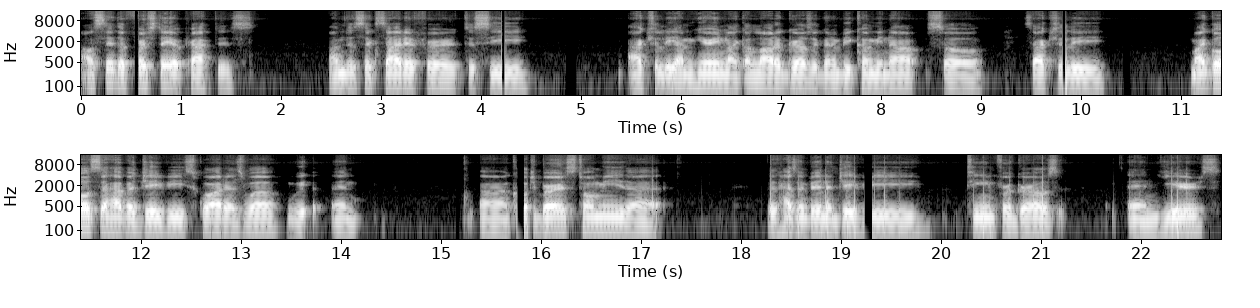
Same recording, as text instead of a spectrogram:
I'll say the first day of practice. I'm just excited for to see. Actually, I'm hearing like a lot of girls are going to be coming out, so it's actually my goal is to have a JV squad as well. We and uh, Coach Burris told me that there hasn't been a JV team for girls in years,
